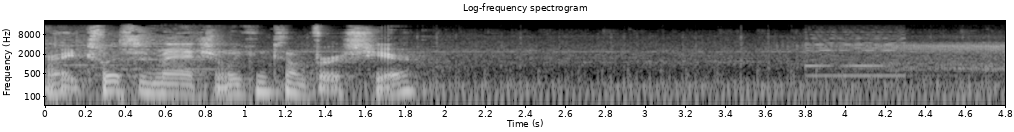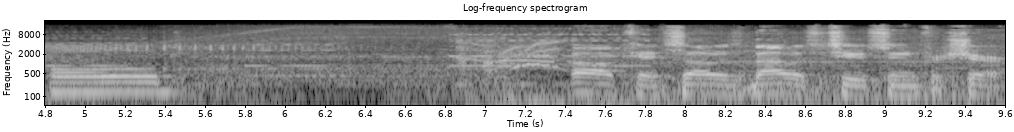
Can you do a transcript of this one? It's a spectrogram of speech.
Alright, Twisted Mansion, we can come first here. Hold. Oh, okay, so that was that was too soon for sure.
